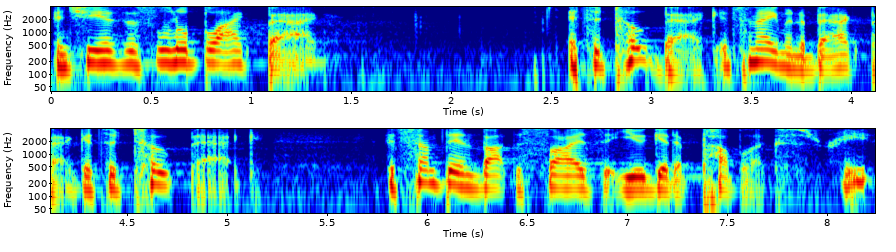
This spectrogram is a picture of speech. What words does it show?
and she has this little black bag. It's a tote bag. It's not even a backpack. It's a tote bag. It's something about the size that you get at Publix, right?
